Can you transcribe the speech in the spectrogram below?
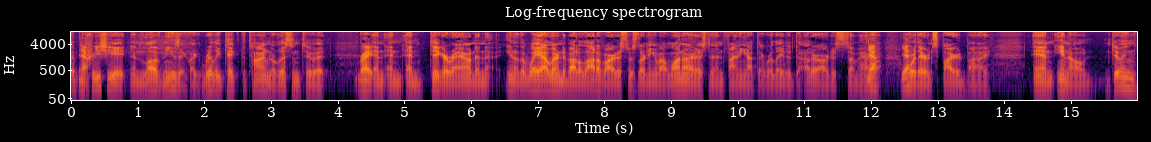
appreciate and love music. Like really take the time to listen to it. Right. and and and dig around and you know the way I learned about a lot of artists was learning about one artist and then finding out they're related to other artists somehow Yeah, yeah. or they're inspired by and you know doing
